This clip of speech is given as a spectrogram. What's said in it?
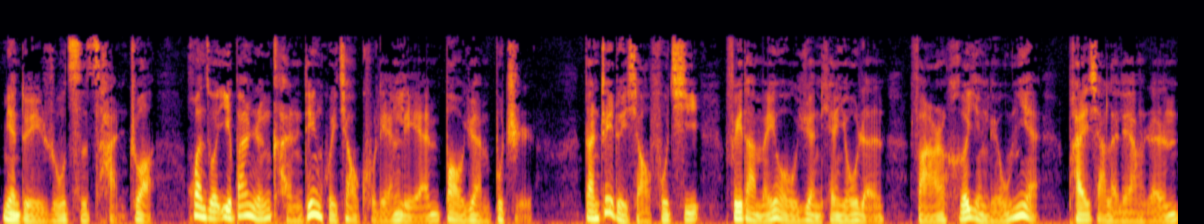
面对如此惨状，换做一般人肯定会叫苦连连、抱怨不止。但这对小夫妻非但没有怨天尤人，反而合影留念，拍下了两人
